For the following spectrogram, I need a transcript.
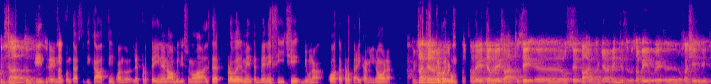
Esatto. Mentre in un contesto di cutting, quando le proteine nobili sono alte, probabilmente benefici di una quota proteica minore. Infatti era proprio questa comp- domanda che ti avrei fatto, se eh, osservavi, ma chiaramente se lo sapevo che eh, lo facevi,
